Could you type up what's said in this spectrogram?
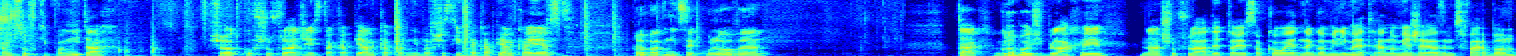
końcówki po nitach. W środku w szufladzie jest taka pianka, pewnie we wszystkich taka pianka jest. Prowadnice kulowe. Tak, grubość blachy na szuflady to jest około 1 mm. No mierzę razem z farbą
